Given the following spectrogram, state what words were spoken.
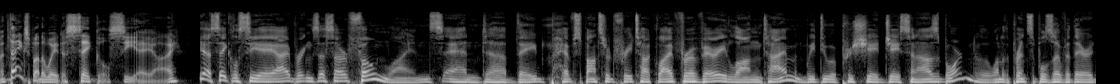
And thanks, by the way, to Sekel CAI. Yeah, Sekel CAI brings us our phone lines, and uh, they have sponsored Free Talk Live for a very long time. And we do appreciate Jason Osborne, one of the principals over there at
